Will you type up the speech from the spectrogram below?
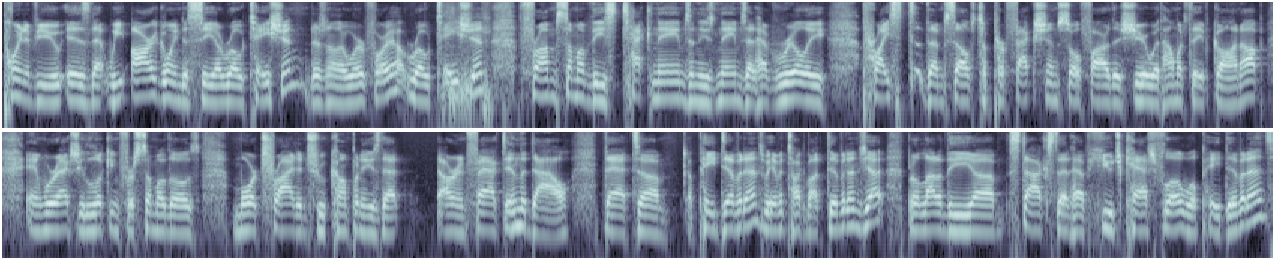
point of view is that we are going to see a rotation rotation. There's another word for you. Rotation from some of these tech names and these names that have really priced themselves to perfection so far this year with how much they've gone up. And we're actually looking for some of those more tried and true companies that are in fact in the Dow that um, pay dividends. We haven't talked about dividends yet, but a lot of the uh, stocks that have huge cash flow will pay dividends,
